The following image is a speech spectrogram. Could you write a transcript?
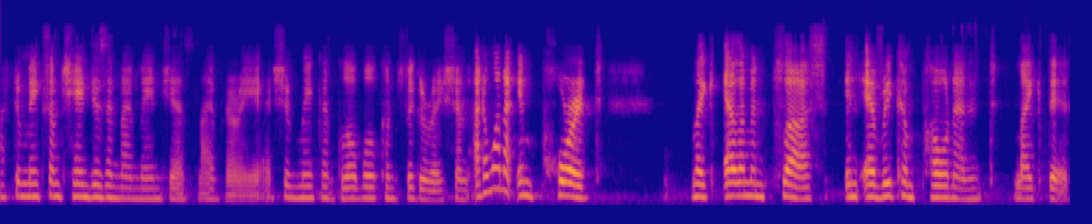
I have to make some changes in my main JS library. I should make a global configuration. I don't want to import like element plus in every component like this.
